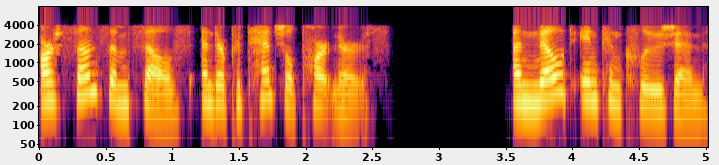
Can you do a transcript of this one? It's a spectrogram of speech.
Our sons themselves and their potential partners. A note in conclusion.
